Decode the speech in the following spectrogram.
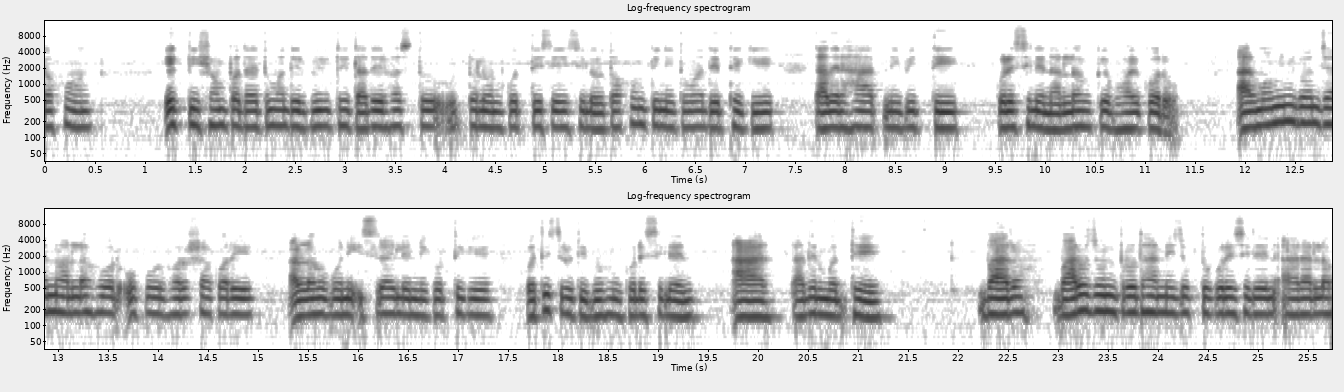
যখন একটি সম্প্রদায় তোমাদের বিরুদ্ধে তাদের হস্ত উত্তোলন করতে চেয়েছিল, তখন তিনি তোমাদের থেকে তাদের হাত নিবৃত্তি করেছিলেন, আল্লাহকে ভয় করো। আর মমিনগণ যেন আল্লাহর ওপর ভরসা করে, আল্লাহ বনি ইসরায়েলের নিকট থেকে প্রতিশ্রুতি গ্রহণ করেছিলেন, আর তাদের মধ্যে বারো বারো জন প্রধান নিযুক্ত করেছিলেন আর আল্লাহ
